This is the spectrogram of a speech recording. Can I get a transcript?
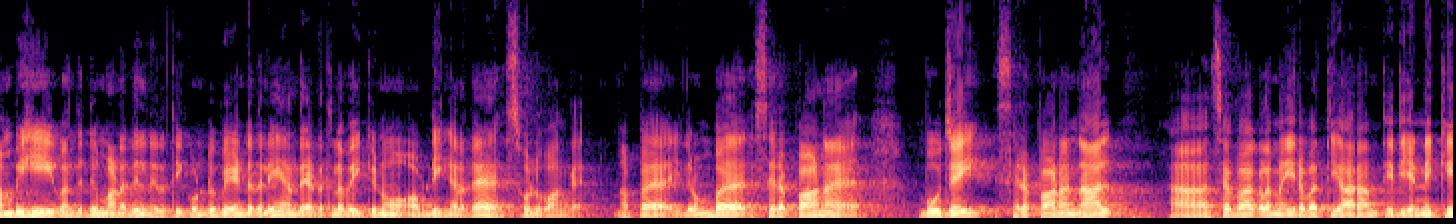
அம்பிகையை வந்துட்டு மனதில் நிறுத்தி கொண்டு வேண்டுதலை அந்த இடத்துல வைக்கணும் அப்படிங்கிறத சொல்லுவாங்க. அப்போ இது ரொம்ப சிறப்பான பூஜை சிறப்பான நாள். செவ்வாய்க்கிழமை இருபத்தி ஆறாம் தேதி அன்னைக்கு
